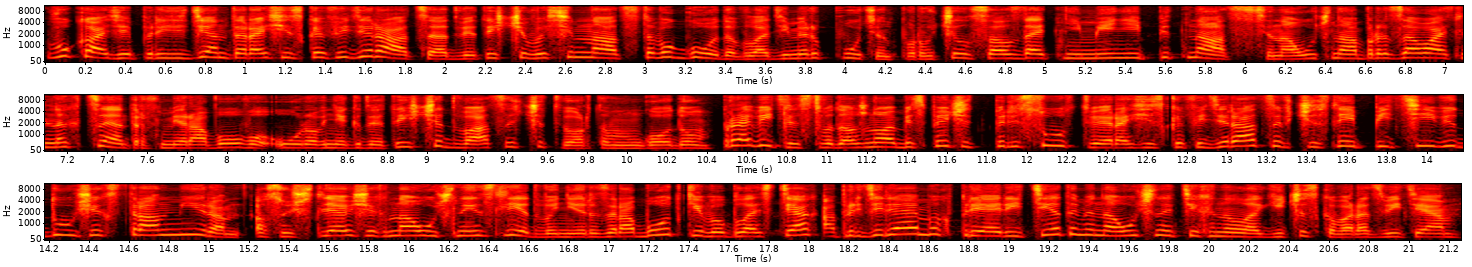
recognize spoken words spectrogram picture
В указе президента Российской Федерации от 2018 года Владимир Путин поручил создать не менее 15 научно-образовательных центров мирового уровня к 2024 году. Правительство должно обеспечить присутствие Российской Федерации в числе пяти ведущих стран мира, осуществляющих научные исследования и разработки в областях, определяемых приоритетами научно-технологического развития.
